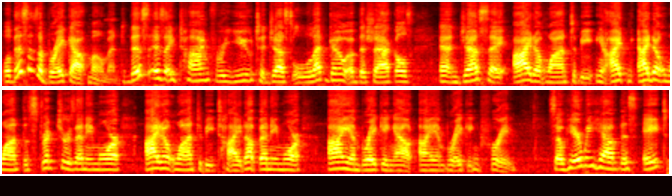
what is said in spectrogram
Well, this is a breakout moment. This is a time for you to just let go of the shackles and just say, I don't want to be, you know, I, I don't want the strictures anymore. I don't want to be tied up anymore. I am breaking out. I am breaking free. So here we have this eight.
